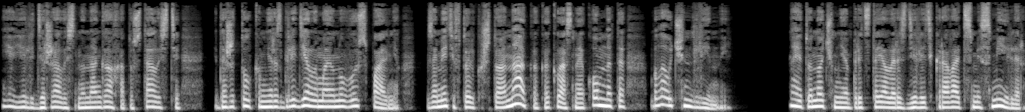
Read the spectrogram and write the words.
Я еле держалась на ногах от усталости и даже толком не разглядела мою новую спальню, заметив только, что она, как и классная комната, была очень длинной. На эту ночь мне предстояло разделить кровать с мисс Миллер,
